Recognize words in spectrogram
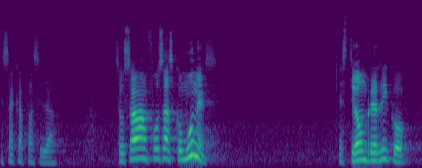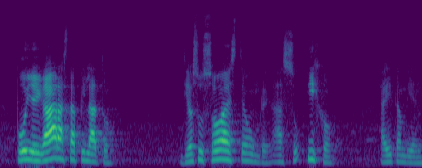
esa capacidad. Se usaban fosas comunes. Este hombre rico pudo llegar hasta Pilato, Dios usó a este hombre, a su hijo, ahí también.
